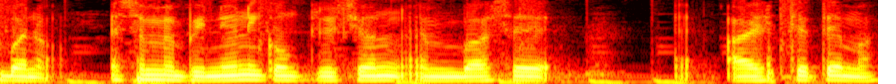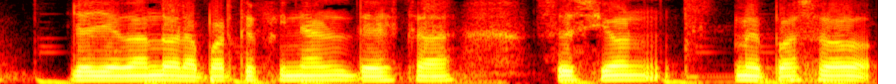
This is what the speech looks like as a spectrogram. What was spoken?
Bueno, esa es mi opinión y conclusión en base a este tema. Ya llegando a la parte final de esta sesión, me paso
